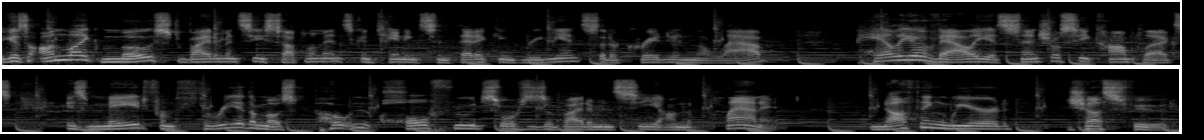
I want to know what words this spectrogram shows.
Because unlike most vitamin C supplements containing synthetic ingredients that are created in the lab, Paleo Valley Essential C Complex is made from three of the most potent whole food sources of vitamin C on the planet. Nothing weird, just food.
